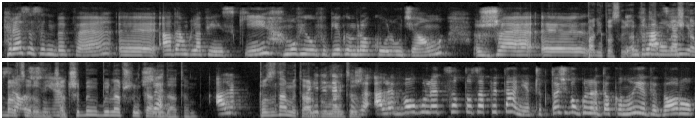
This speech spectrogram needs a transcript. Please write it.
Prezes NBP e, Adam Glapiński mówił w ubiegłym roku ludziom, że e, Pani poseł, ja pytam Leszka. Balcerowicza. Czy byłby lepszym Że- kandydatem? Ale Poznamy te Panie argumenty. ale w ogóle co to za pytanie? Czy ktoś w ogóle dokonuje wyboru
